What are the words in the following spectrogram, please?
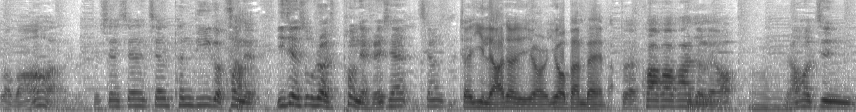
老王好像是，就先先先喷第一个，碰见一进宿舍碰见谁先先这一聊就又又半辈子。对夸夸夸就聊，嗯，然后进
